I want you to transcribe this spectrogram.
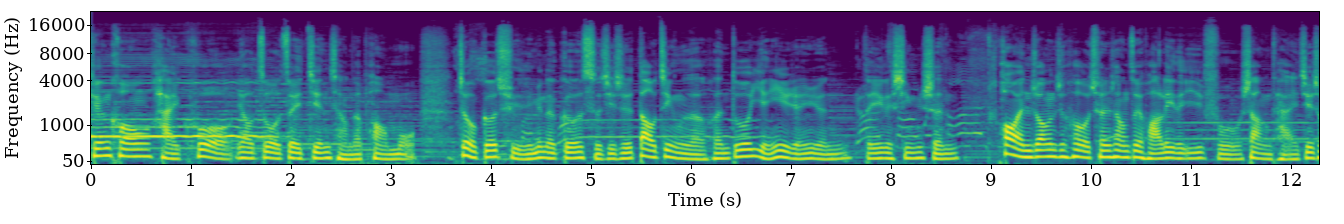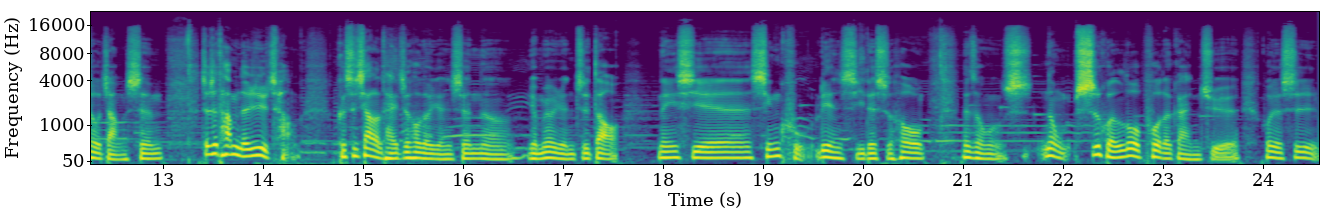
天空海阔，要做最坚强的泡沫。这首歌曲里面的歌词，其实道尽了很多演艺人员的一个心声。化完妆之后，穿上最华丽的衣服上台接受掌声，这是他们的日常。可是下了台之后的人生呢？有没有人知道那些辛苦练习的时候，那种失那种失魂落魄的感觉，或者是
